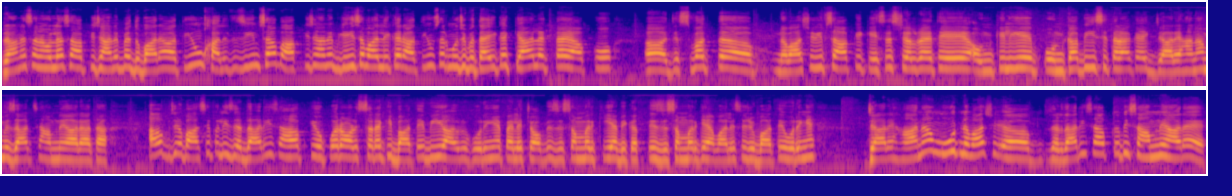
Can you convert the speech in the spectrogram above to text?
राना सनाउल्ला साहब की जानब मैं दोबारा आती हूँ। खालिद अजीम साहब, आपकी जानब यही सवाल लेकर आती हूँ। सर, मुझे बताइएगा क्या लगता है आपको जिस वक्त नवाज़ शरीफ साहब के केसेस चल रहे थे, उनके लिए उनका भी इसी तरह का एक जारहाना मिजाज सामने आ रहा था। अब जब आसिफ अली जरदारी साहब के ऊपर और इस तरह की बातें भी हो रही हैं, पहले 24 दिसंबर की, अब इकतीस दिसंबर के हवाले से जो बातें हो रही हैं, जारहाना मूड नवाज़ जरदारी साहब का भी सामने आ रहा है।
